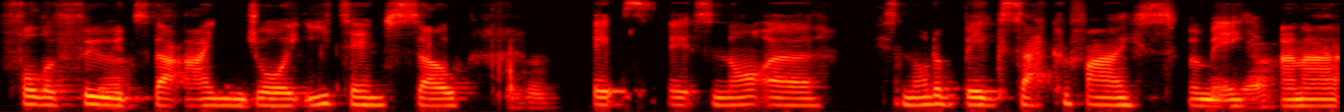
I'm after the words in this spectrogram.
full of foods yeah. that I enjoy eating, so mm-hmm. it's it's not a it's not a big sacrifice for me, yeah. and I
